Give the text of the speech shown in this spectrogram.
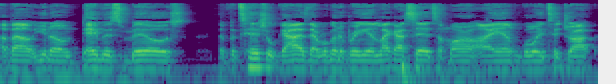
about you know Davis Mills, the potential guys that we're going to bring in. Like I said, tomorrow I am going to drop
